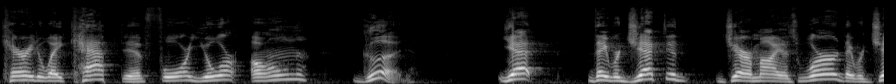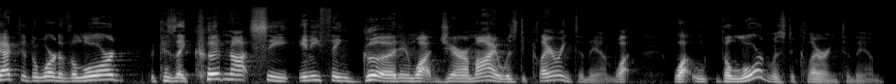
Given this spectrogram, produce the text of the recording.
carried away captive for your own good. Yet they rejected Jeremiah's word. They rejected the word of the Lord because they could not see anything good in what Jeremiah was declaring to them, what, what the Lord was declaring to them.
